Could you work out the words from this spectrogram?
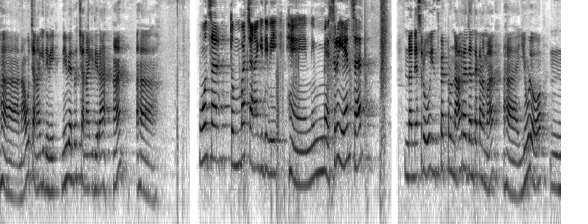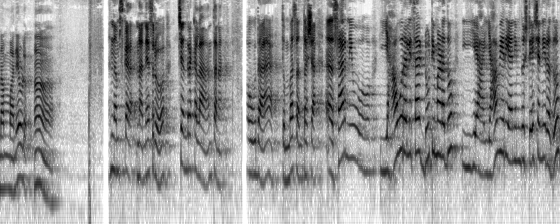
ಹಾ, ನಾವು ಚೆನ್ನಾಗಿದ್ದೀವಿ. ನೀವೆಲ್ಲರೂ ಚೆನ್ನಾಗಿದ್ದೀರಾ? ಹಾ, ಹಾಂ. ಹ್ಞೂ ಸರ್ ತುಂಬ ಚೆನ್ನಾಗಿದ್ದೀವಿ. ನಿಮ್ಮ ಹೆಸರು ಏನು ಸರ್? ನನ್ನ ಹೆಸರು ಇನ್ಸ್ಪೆಕ್ಟರ್ ನಾಗರಾಜ್ ಅಂತ ಕಣಮ್ಮ. ಹಾಂ ಇವಳು ನಮ್ಮ ಮನೆಯವಳು. ಹಾಂ. ನಮಸ್ಕಾರ ನನ್ನ ಹೆಸರು ಚಂದ್ರಕಲಾ ಅಂತನ. ಹೌದಾ? ತುಂಬಾ ಸಂತೋಷ. ಸರ್ ನೀವು ಯಾವ ಊರಲ್ಲಿ ಸರ್ ಡ್ಯೂಟಿ ಮಾಡೋದು? ಯಾ- ಯಾವ ಏರಿಯಾ ನಿಮ್ಮದು ಸ್ಟೇಷನ್ ಇರೋದು?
